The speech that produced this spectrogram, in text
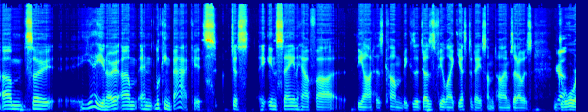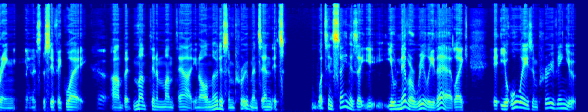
Um. So, yeah, you know. Um. And looking back, it's just insane how far the art has come because it does feel like yesterday sometimes that I was yeah. drawing in a specific way. Yeah. Um, but month in and month out, you know, I'll notice improvements, and it's what's insane is that you, you're never really there. Like it, you're always improving. You,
